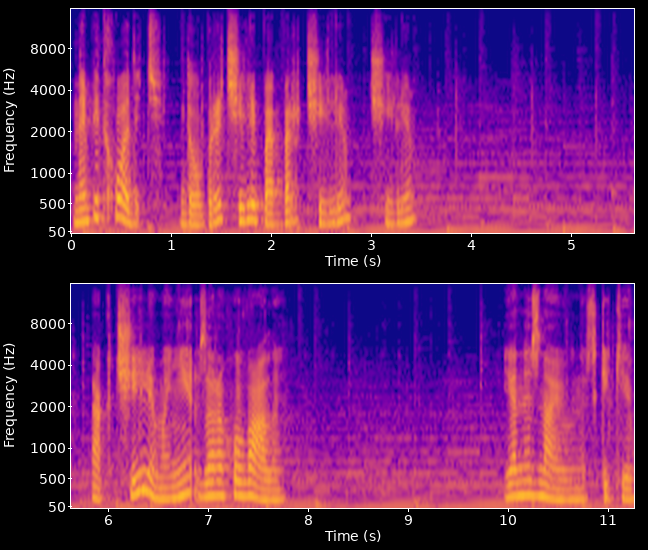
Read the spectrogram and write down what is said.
Не підходить. Добре, чілі, пепер, чілі, чілі. Так, чілі мені зарахували. Я не знаю, наскільки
